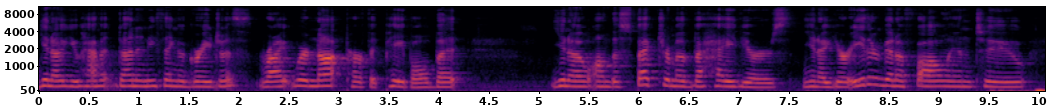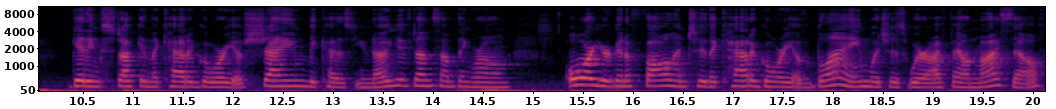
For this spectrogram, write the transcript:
you know you haven't done anything egregious, right? We're not perfect people, but you know, on the spectrum of behaviors, you know, you're either going to fall into getting stuck in the category of shame because you know you've done something wrong, or you're going to fall into the category of blame, which is where I found myself.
